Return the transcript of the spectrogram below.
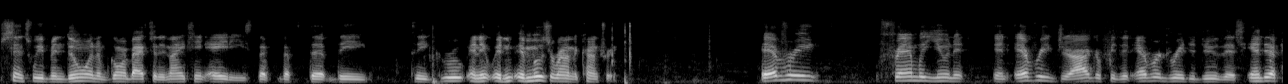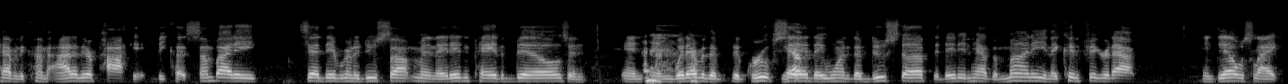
since we've been doing them, going back to the 1980s, the the the the, the group, and it, it moves around the country. Every family unit in every geography that ever agreed to do this ended up having to come out of their pocket because somebody said they were going to do something and they didn't pay the bills and and and whatever the, the group said yep. they wanted to do stuff that they didn't have the money and they couldn't figure it out and dell was like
